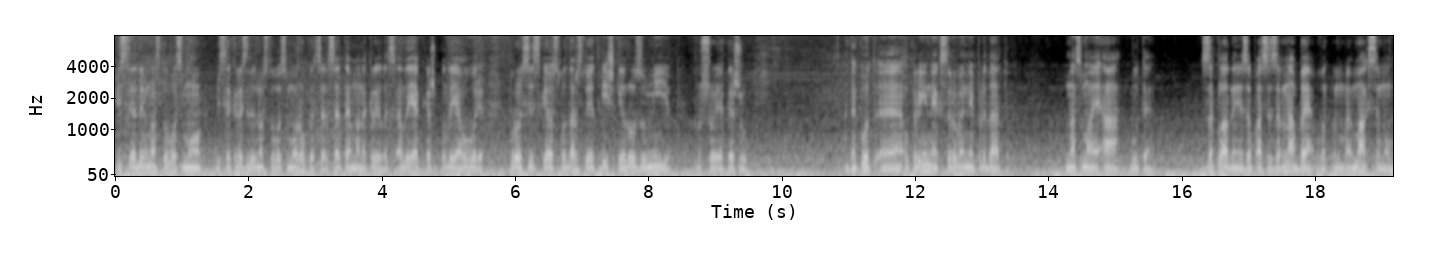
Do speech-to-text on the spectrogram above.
після 98-го, після кризи 98-го року ця вся тема накрилася. Але я кажу, коли я говорю про сільське господарство, я трішки розумію, про що я кажу. Так от, е, Україна як сировинний придаток. У нас має А бути закладені запаси зерна, Б максимум,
